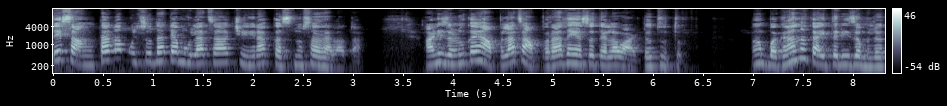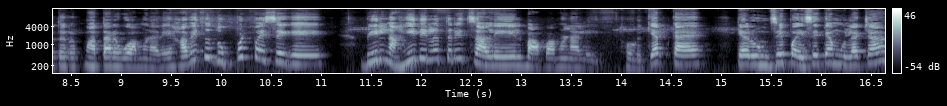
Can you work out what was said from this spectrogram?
ते सांगताना सुद्धा त्या मुलाचा चेहरा कसनुसा झाला होता. आणि जणू काही आपलाच अपराध आहे असं त्याला वाटत होतं. बघा ना काहीतरी जमलं तर म्हातारा बुवा म्हणाले. हवे तू दुप्पट पैसे घे. बिल नाही दिलं तरी चालेल बाबा म्हणाले. थोडक्यात काय? त्या रूमचे पैसे त्या मुलाच्या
